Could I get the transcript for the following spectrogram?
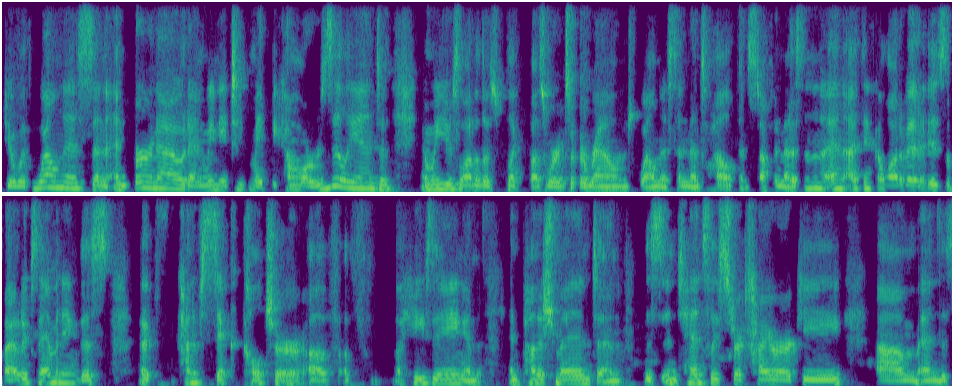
deal with wellness and, and burnout and we need to make become more resilient. And, and we use a lot of those like buzzwords around wellness and mental health and stuff in medicine. And, and I think a lot of it is about examining this uh, kind of sick culture of, of hazing and, and punishment and this intensely strict hierarchy um, and this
